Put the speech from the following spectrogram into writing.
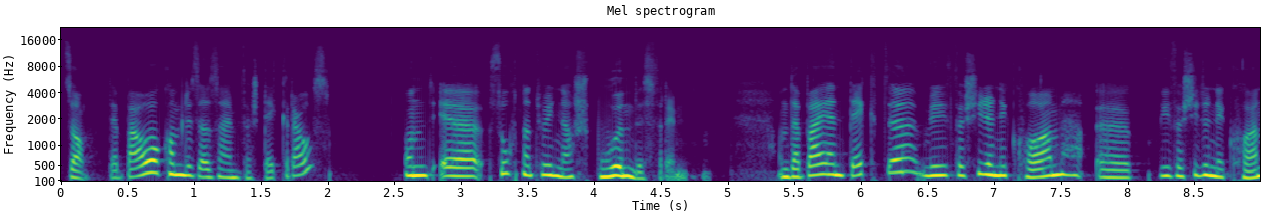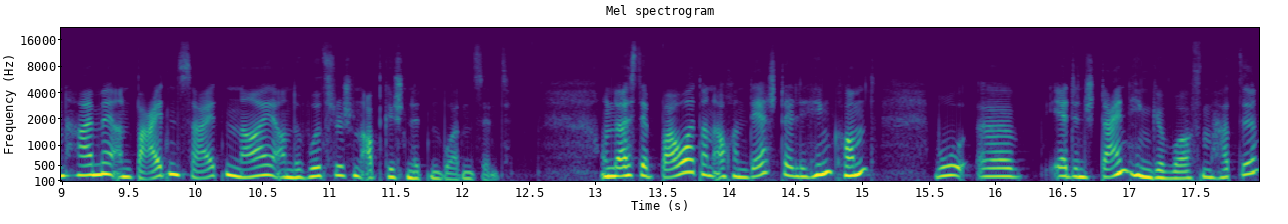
So, der Bauer kommt jetzt aus seinem Versteck raus und er sucht natürlich nach Spuren des Fremden. Und dabei entdeckt er, wie verschiedene, Korn, äh, wie verschiedene Kornhalme an beiden Seiten nahe an der Wurzel schon abgeschnitten worden sind. Und als der Bauer dann auch an der Stelle hinkommt, wo äh, er den Stein hingeworfen hatte,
